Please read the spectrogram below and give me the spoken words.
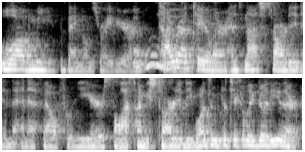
love me the Bengals right here. Ooh. Tyrod Taylor has not started in the NFL for years. The last time he started, he wasn't particularly good either.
